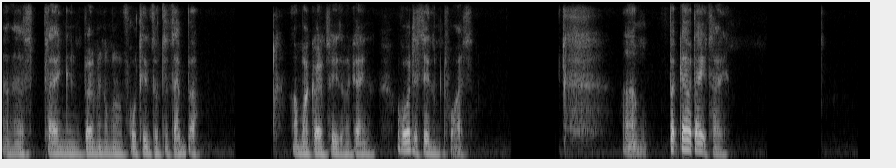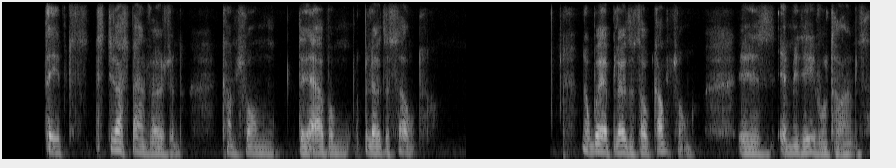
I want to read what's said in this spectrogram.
and they're playing in Birmingham on the 14th of December. I might go and see them again. I've already seen them twice. Um, but Gaudete, the Steeleye Span version comes from the album Below the Salt. Now, where Below the Salt comes from is in medieval times.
